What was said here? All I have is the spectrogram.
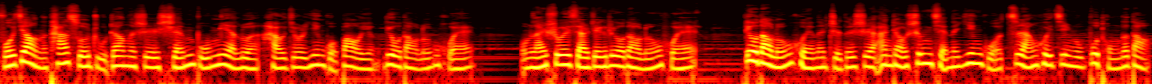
佛教呢，它所主张的是神不灭论，还有就是因果报应、六道轮回。我们来说一下这个六道轮回。六道轮回呢，指的是按照生前的因果，自然会进入不同的道。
